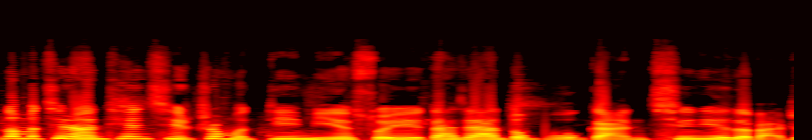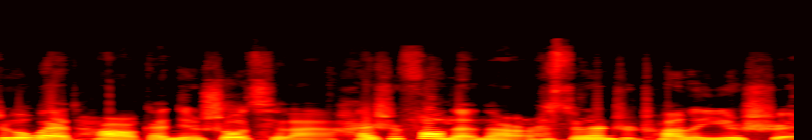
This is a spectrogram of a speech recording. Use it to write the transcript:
那么，既然天气这么低迷，所以大家都不敢轻易的把这个外套赶紧收起来，还是放在那儿。虽然只穿了一水，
